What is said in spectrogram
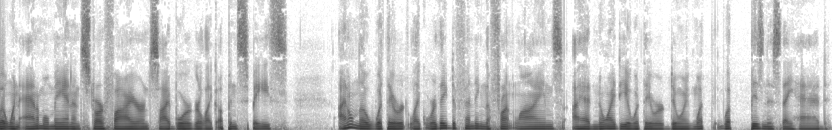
but when Animal Man and Starfire and Cyborg are like up in space, I don't know what they were like. Were they defending the front lines? I had no idea what they were doing. What what business they had,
